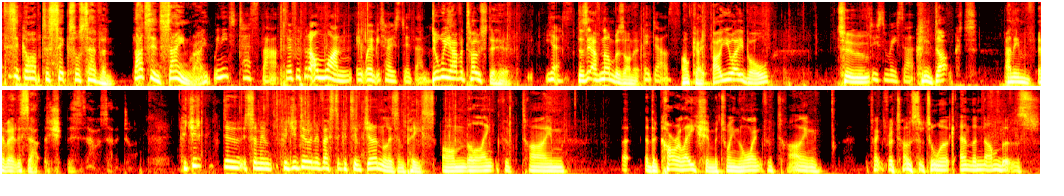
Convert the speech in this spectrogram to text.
does it go up to six or seven? That's insane, right? we need to test that. So if we put it on one, it won't be toasted then. Do we have a toaster here? Yes, Does it have numbers on it? it does. Okay. Are you able to Do some research. conduct an? Inv- eh, wait, this is how, shh, this is how I said it to her. Could you do some? in- Could you do an investigative journalism piece on the length of time, uh, the correlation between the length of time it takes for a toaster to work and the numbers?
